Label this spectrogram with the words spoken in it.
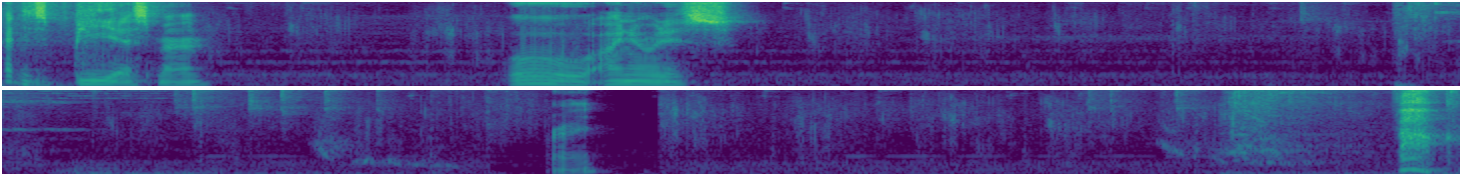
That is BS, man. Oh, I know this. Right. Fuck.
